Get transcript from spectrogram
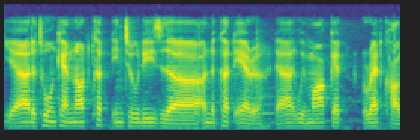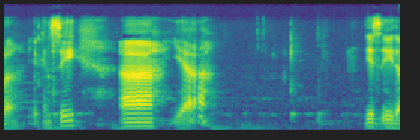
yeah the tool cannot cut into this uh, undercut area. That we mark it red color. You can see. Uh, yeah. This is the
